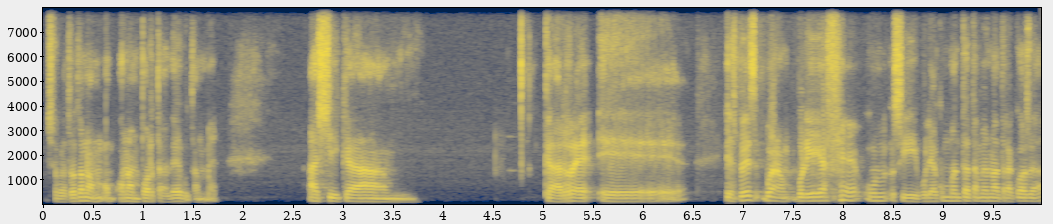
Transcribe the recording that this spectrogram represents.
Sobretot on, on em porta Déu, també. Així que, que res, eh, Després, bueno, volia fer un, o sigui, volia comentar també una altra cosa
